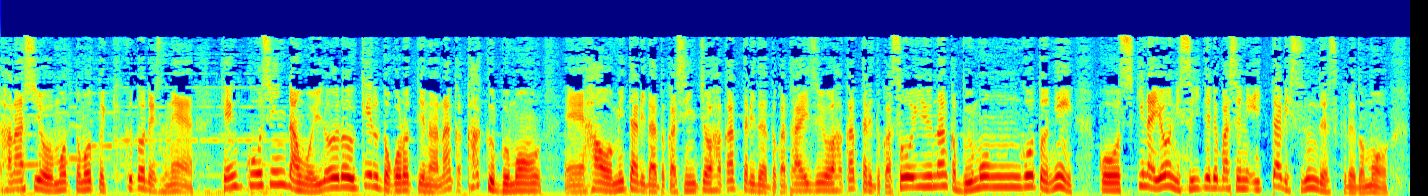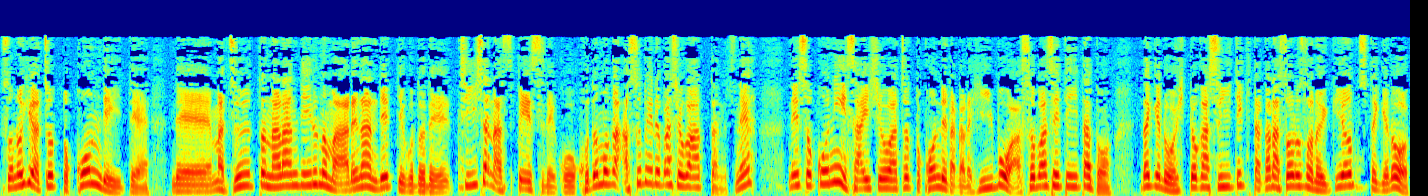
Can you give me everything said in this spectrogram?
話をもっともっと聞くとですね、健康診断をいろいろ受けるところっていうのはなんか各部門、えー、歯を見たりだとか身長を測ったりだとか体重を測ったりとかそういうなんか部門ごとにこう好きなように空いてる場所に行ったりするんですけれども、その日はちょっと混んでいて、で、まあ、ずっと並んでいるのもあれなんでっていうことで小さなスペースでこう子供が遊べる場所があったんですね。で、そこに最初はちょっと混んでたからヒーボーを遊ばせていたと。だけど人が空いてきたからそろそろ行くよって言ったけど、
